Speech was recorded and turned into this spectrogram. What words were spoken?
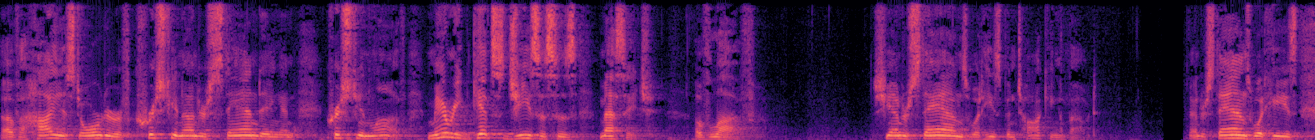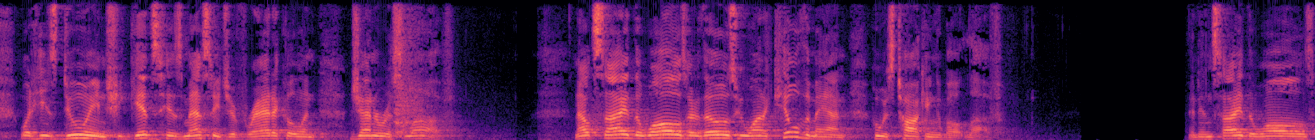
of a highest order of Christian understanding and Christian love. Mary gets Jesus' message of love. She understands what he's been talking about. Understands what he's, what he's doing. She gets his message of radical and generous love. And outside the walls are those who want to kill the man who is talking about love. And inside the walls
